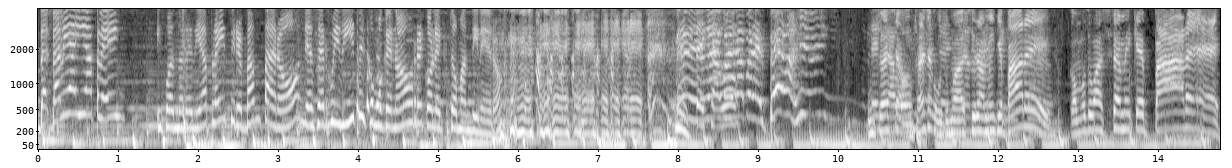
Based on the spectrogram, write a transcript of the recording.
da- dale ahí a play. Y cuando le di a play, Peter Pan paró de hacer ruidito y como que no recolectó más dinero. Te ahí. Muchacha, muchacha, ¿cómo tú me vas a decir a mí que pare? ¿Cómo tú me vas a decir a mí que pare?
